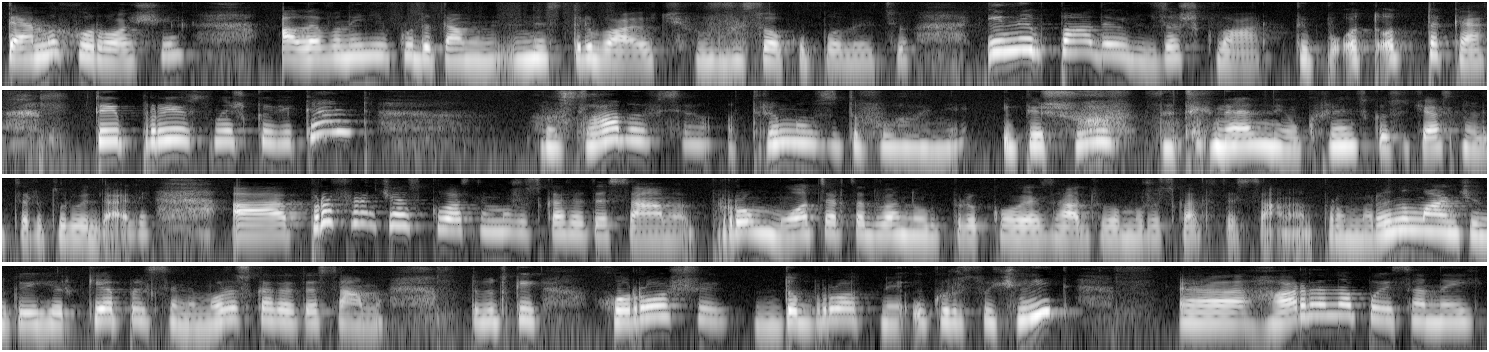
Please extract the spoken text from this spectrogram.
Теми хороші, але вони нікуди там не стрибають в високу полицю і не падають в зашквар. Типу, от, от таке. Ти привів книжку вікенд, розслабився, отримав задоволення і пішов натхнений українською сучасною літературою далі. А про Франческу, власне, можу сказати те саме. Про Моцарта 2.0, про якого я згадувала, можу сказати те саме. Про Марину Манченко і Гір Кепельсини можу сказати те саме. Тобто такий хороший, добротний укрсучліт, е, гарно написаний,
